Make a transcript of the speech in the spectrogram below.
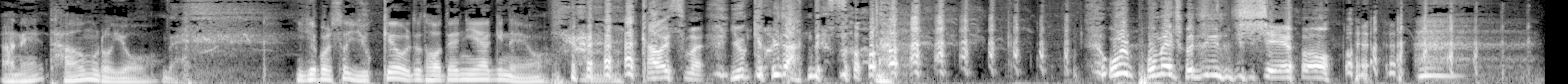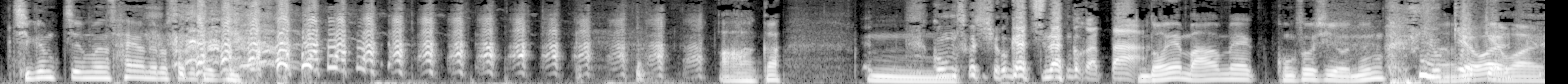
아내 다음으로요. 네. 이게 벌써 6개월도 더 된 이야기네요. 가만 있어봐. 6개월도 안 됐어. 올 봄에 저지른 짓이에요. 지금쯤은 사연으로 써도 되지. 아, 그니까, 음, 공소시효가 지난 것 같다. 너의 마음의 공소시효는 6개월. 6개월.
